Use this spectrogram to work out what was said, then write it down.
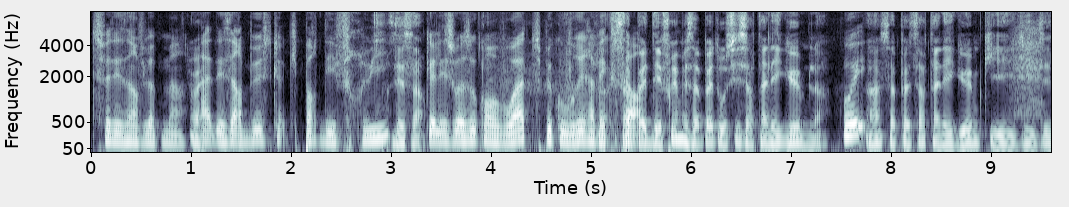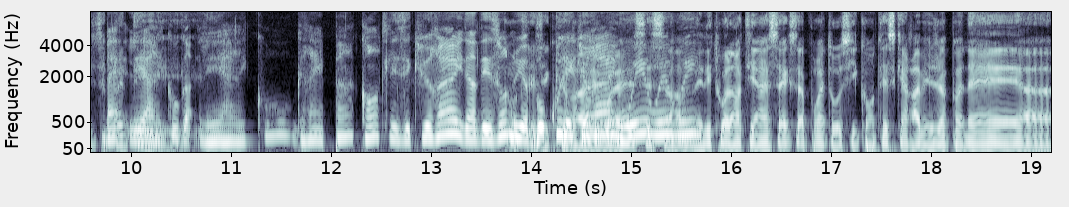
tu fais des enveloppements, ah, des arbustes qui portent des fruits que les oiseaux convoitent, tu peux couvrir avec ça. Ça peut être des fruits, mais ça peut être aussi certains légumes. Là. Oui. Hein, ça peut être certains légumes qui... Ben, les, haricots, les haricots grimpants contre les écureuils, dans des zones où il y a beaucoup d'écureuils. oui, oui, oui. Mais les toiles anti-insectes, ça pourrait être aussi contre les scarabées japonais. Euh,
